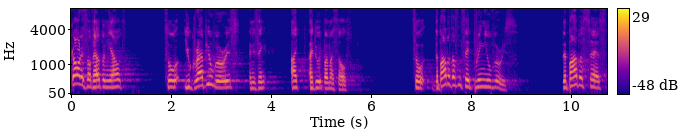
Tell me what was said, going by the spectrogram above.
God is not helping me out. So you grab your worries and you think, I, I do it by myself. So the Bible doesn't say bring your worries. The Bible says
